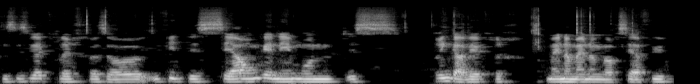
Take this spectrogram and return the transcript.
das ist wirklich, also ich finde das sehr angenehm und es bringt auch wirklich meiner Meinung nach sehr viel.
